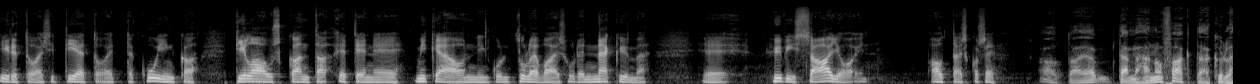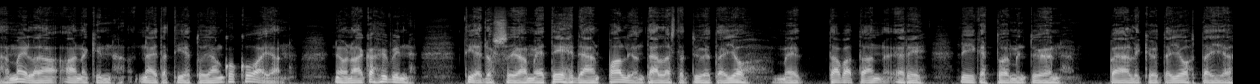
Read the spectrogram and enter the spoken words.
irtoaisi tietoa, että kuinka tilauskanta etenee, mikä on niin kuin tulevaisuuden näkymä eh, hyvissä ajoin. Auttaisiko se? Auttaa ja tämähän on faktaa. Kyllähän meillä ainakin näitä tietoja on koko ajan. Ne on aika hyvin tiedossa ja me tehdään paljon tällaista työtä jo. Me tavataan eri liiketoimintojen päälliköitä, johtajia,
